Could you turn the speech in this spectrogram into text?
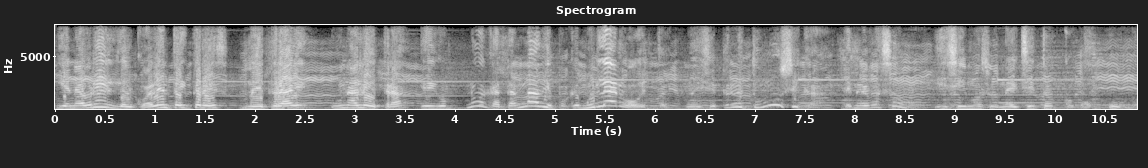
y en abril del 43 me trae una letra que digo, no va a cantar nadie porque es muy largo esto. Me dice, pero es tu música, tenés razón. Hicimos un éxito como uno,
